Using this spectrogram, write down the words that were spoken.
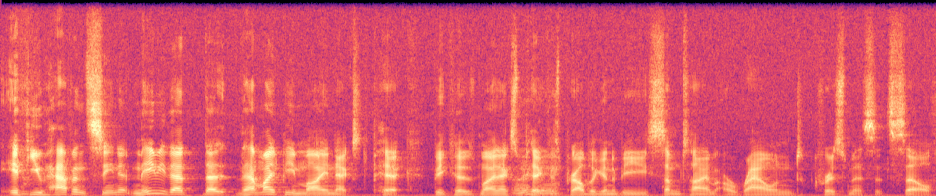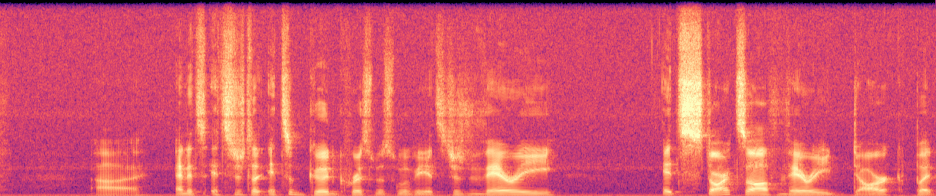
if you haven't seen it, maybe that, that that might be my next pick because my next pick is probably going to be sometime around Christmas itself. Uh, and it's it's just a it's a good Christmas movie. It's just very. It starts off very dark, but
